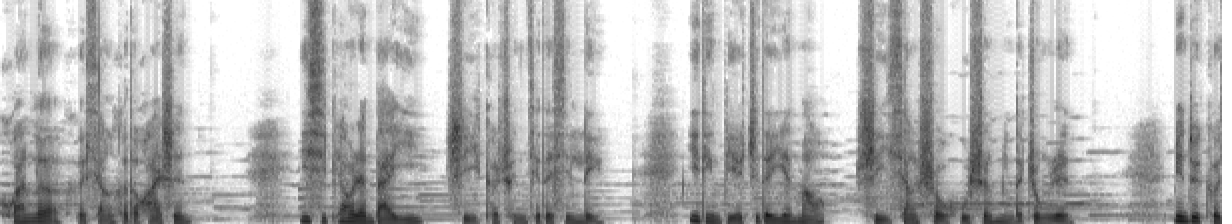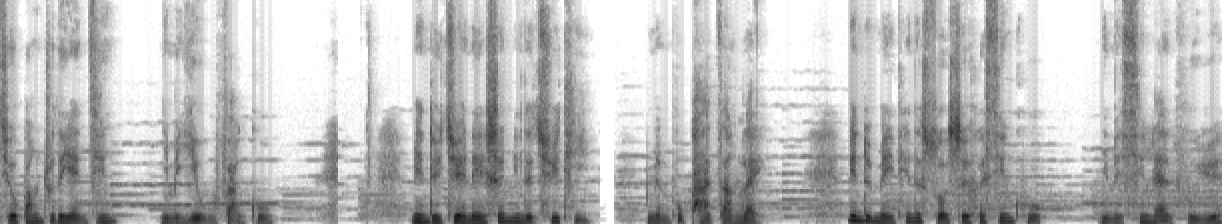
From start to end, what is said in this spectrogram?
欢乐和祥和的化身。一袭飘然白衣。是一颗纯洁的心灵，一顶别致的燕帽是一项守护生命的重任。面对渴求帮助的眼睛，你们义无反顾；面对眷恋生命的躯体，你们不怕脏累；面对每天的琐碎和辛苦，你们欣然赴约；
